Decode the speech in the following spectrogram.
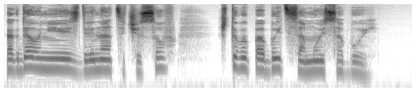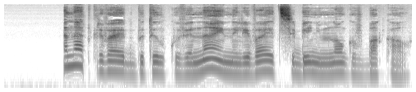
когда у нее есть 12 часов, чтобы побыть самой собой. Она открывает бутылку вина и наливает себе немного в бокал.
